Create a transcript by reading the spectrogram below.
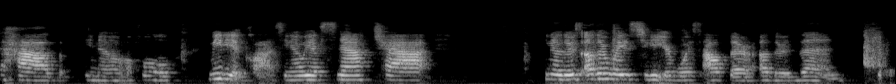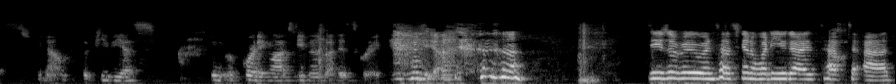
have you know a whole media class. You know, we have Snapchat. You know, there's other ways to get your voice out there other than just you know the PBS reporting labs, even though that is great. yeah. Deja Vu and Tatiana, what do you guys have to add?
